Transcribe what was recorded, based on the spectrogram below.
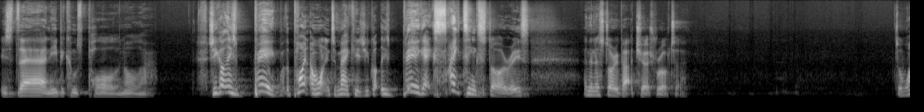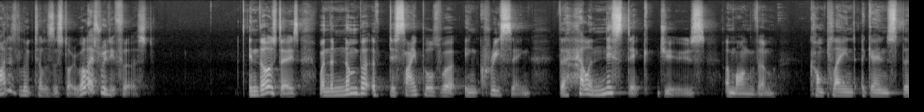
is there, and he becomes Paul, and all that. So you've got these big, but the point I'm wanting to make is you've got these big, exciting stories, and then a story about a church rota. So, why does Luke tell us this story? Well, let's read it first. In those days, when the number of disciples were increasing, the Hellenistic Jews among them complained against the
